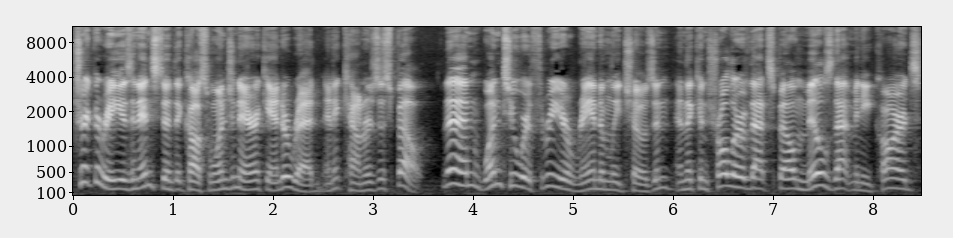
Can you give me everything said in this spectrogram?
Trickery is an instant that costs one generic and a red, and it counters a spell. Then, one, two, or three are randomly chosen, and the controller of that spell mills that many cards,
